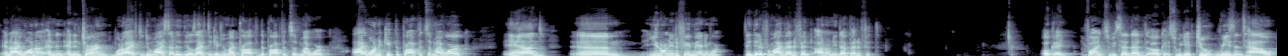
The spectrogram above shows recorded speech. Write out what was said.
and I want to, and and in turn, what I have to do, my side of the deal is I have to give you my profit, the profits of my work. I want to keep the profits of my work, and um, you don't need to feed me anymore. They did it for my benefit. I don't need that benefit. Okay, fine. So we said that. Okay, so we gave two reasons how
